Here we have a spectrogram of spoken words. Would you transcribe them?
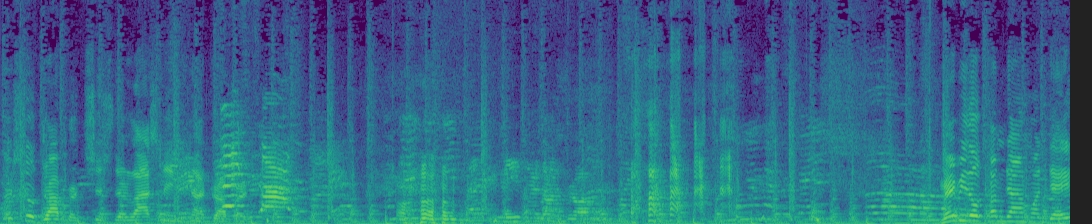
They're still Dropperts, just their last name is not Dropperts. Maybe they'll come down one day.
